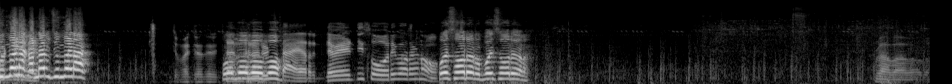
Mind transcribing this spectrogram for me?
ചുമ്മാടാ കണ്ണാ ചുമ്മാടാ. പോ പോ പോ പോ. ടയറിന്റെ വേണ്ടി സോറി പറയണോ? പോയി സോറി പറ പോയി സോറി പറ. വാ വാ വാ വാ.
